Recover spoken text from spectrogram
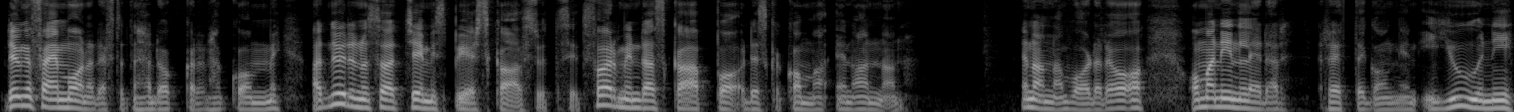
det är ungefär en månad efter att den här dockan har kommit. Att nu är det nog så att Jamie Spears ska avsluta sitt förmyndarskap och det ska komma en annan, en annan vårdare. Och, och man inleder rättegången i juni.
